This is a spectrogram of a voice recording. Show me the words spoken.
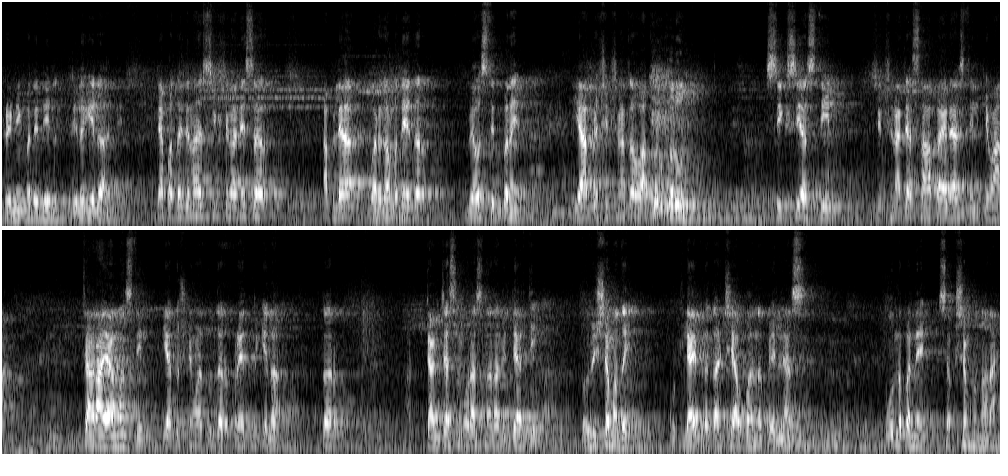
ट्रेनिंगमध्ये दिल दिलं गेलं आहे. त्या पद्धतीनं शिक्षकाने सर आपल्या वर्गामध्ये जर व्यवस्थितपणे या प्रशिक्षणाचा वापर करून सिक्स सी असतील शिक्षणाच्या सहा पायऱ्या असतील किंवा चार आयाम असतील या दृष्टिकोनातून जर प्रयत्न केला तर त्यांच्यासमोर असणारा विद्यार्थी भविष्यामध्ये कुठल्याही प्रकारची आव्हानं पेलण्यास पूर्णपणे सक्षम होणार आहे.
